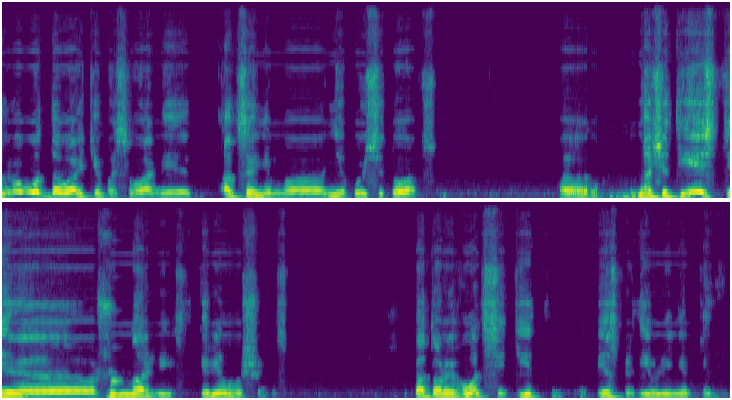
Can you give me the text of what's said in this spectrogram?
ну вот давайте мы с вами оценим некую ситуацию. Значит, есть журналист Кирилл Вышинский, который год сидит без предъявления обвинений.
